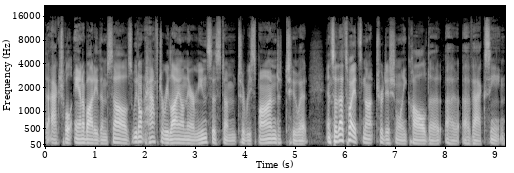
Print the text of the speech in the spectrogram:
the actual antibody themselves. We don't have to rely on their immune system to respond to it. And so that's why it's not traditionally called a, a, a vaccine.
